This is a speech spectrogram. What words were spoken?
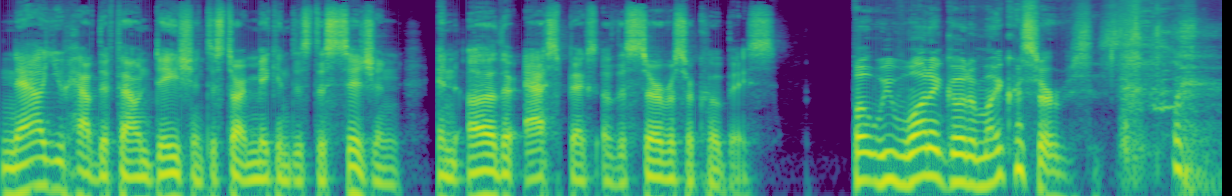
now you have the foundation to start making this decision in other aspects of the service or code base. But we want to go to microservices.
